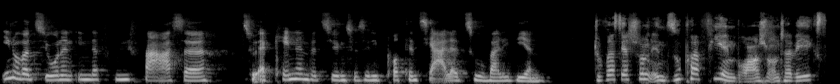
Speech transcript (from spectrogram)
Innovationen in der Frühphase zu erkennen bzw. die Potenziale zu validieren. Du warst ja schon in super vielen Branchen unterwegs.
